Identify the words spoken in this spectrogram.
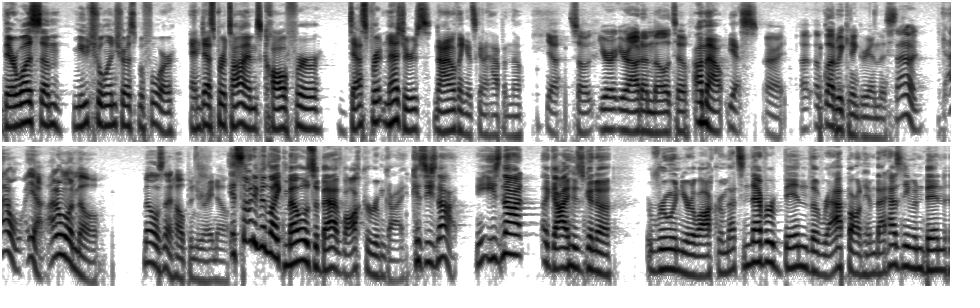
There was some mutual interest before, and desperate times call for desperate measures. No, I don't think it's going to happen though. yeah. So you're you're out on Melo too. I'm out. Yes. All right, I, I'm glad we can agree on this. I don't, I don't, yeah, I don't want Melo. Melo's not helping you right now. It's not even like Melo's a bad locker room guy because he's not. He- He's not a guy who's gonna ruin your locker room. That's never been the rap on him. That hasn't even been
